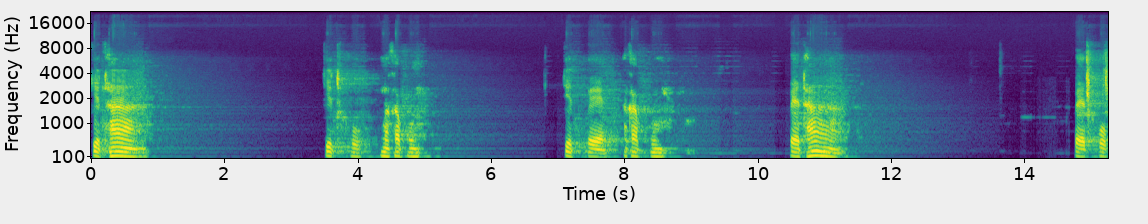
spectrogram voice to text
เจ็ดห้า เจ็ดหกนะครับผมเจ็ดแปดนะครับผมแปดห้าแปดหก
